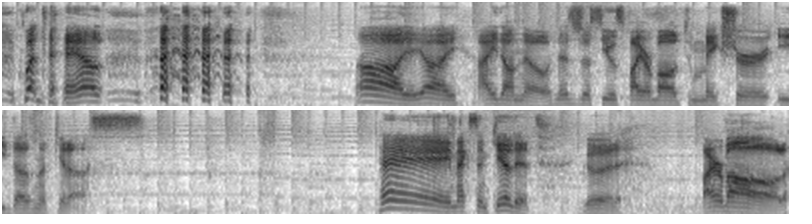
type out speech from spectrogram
What the hell? Oh, yeah, I don't know. Let's just use Fireball to make sure he does not kill us. Hey, Maxim killed it. Good. Fireball.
